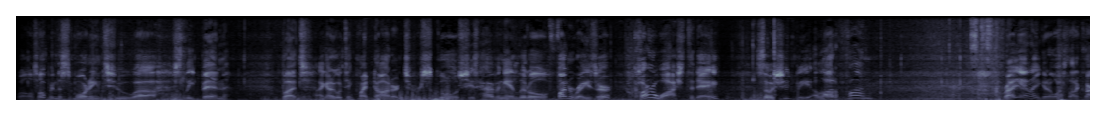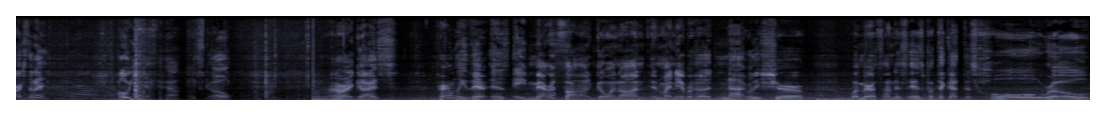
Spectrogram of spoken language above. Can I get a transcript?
Well, I was hoping this morning to uh, sleep in, but I gotta go take my daughter to her school. She's having a little fundraiser, car wash today, so it should be a lot of fun. Right, Anna? You gonna wash a lot of cars today? Yeah. Oh yeah, let's go. All right, guys. Apparently there is a marathon going on in my neighborhood. Not really sure what marathon this is, but they got this whole row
